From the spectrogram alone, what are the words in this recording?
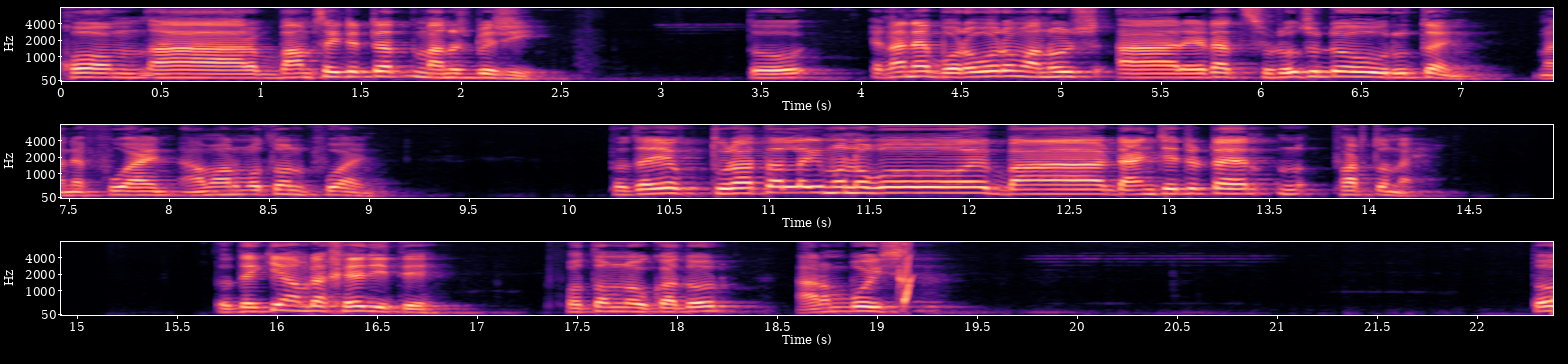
কম, আর বাম সাইডেরটা মানুষ বেশি। তো এখানে বড় বড় মানুষ আর এটা ছোটো ছোটো রুতাইন মানে ফুয়াইন, আমার মতন ফুয়াইন। তো যাই হোক, তোরা তার লাগি মনে কর বা ডাইন সাইডটা পারতো নাই। তো দেখি আমরা খেয়ে জিতে। প্রথম নৌকা দৌড় আরম্ভ হয়েছে তো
